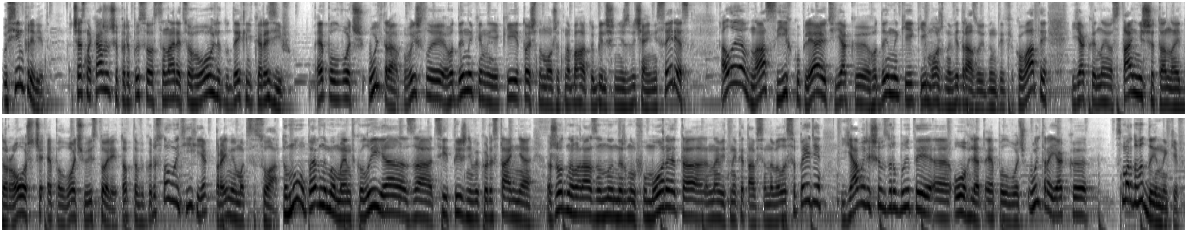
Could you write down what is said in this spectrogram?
Усім привіт! Чесно кажучи, переписував сценарій цього огляду декілька разів. Apple Watch Ultra вийшли годинниками, які точно можуть набагато більше, ніж звичайні Series, але в нас їх купляють як е, годинники, які можна відразу ідентифікувати як найостанніше та найдорожче Apple Watch у історії, тобто використовують їх як преміум аксесуар. Тому у певний момент, коли я за ці тижні використання жодного разу не нирнув у море та навіть не катався на велосипеді, я вирішив зробити е, огляд Apple Watch Ultra як е, смарт-годинників.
